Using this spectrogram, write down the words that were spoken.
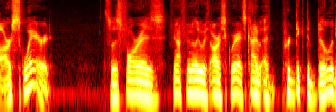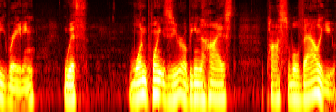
R squared. So as far as if you're not familiar with R squared, it's kind of a predictability rating with 1.0 being the highest possible value.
